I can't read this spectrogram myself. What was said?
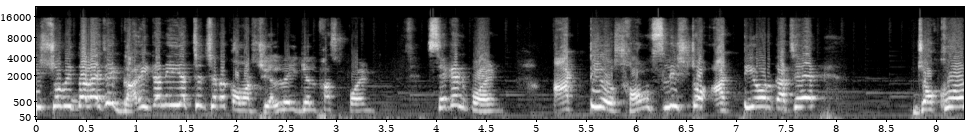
বিশ্ববিদ্যালয়ে যে গাড়িটা নিয়ে যাচ্ছেন সেটা commercial vehicle first point second point RTO সংশ্লিষ্ট আরটিওর কাছে যখন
